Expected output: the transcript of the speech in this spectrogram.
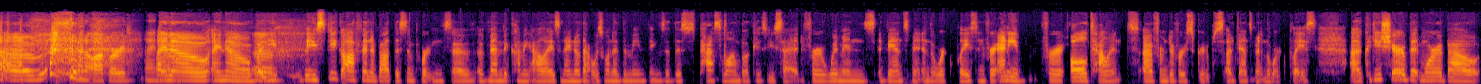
um, kind of awkward. I know. I know. I know. But you but you speak often about this importance of, of men becoming allies. And I know that was one of the main things of this pass along book, as you said, for women's advancement in the workplace and for any for all talent uh, from diverse groups advancement in the workplace. Uh, could you share a bit more about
